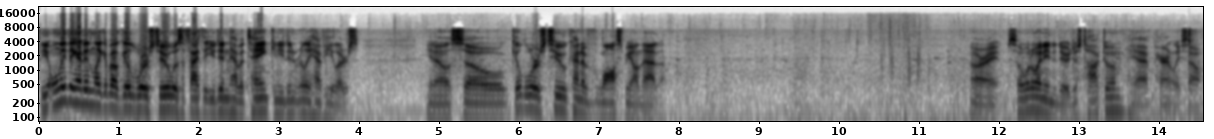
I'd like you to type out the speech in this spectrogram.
the only thing I didn't like about Guild Wars 2 was the fact that you didn't have a tank and you didn't really have healers. You know, so Guild Wars 2 kind of lost me on that. Alright, so what do I need to do? Just talk to him? Yeah, apparently so.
